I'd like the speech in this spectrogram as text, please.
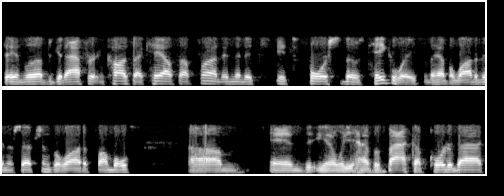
they love to get after it and cause that chaos up front, and then it's it's forced those takeaways. So they have a lot of interceptions, a lot of fumbles. Um, and you know when you have a backup quarterback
